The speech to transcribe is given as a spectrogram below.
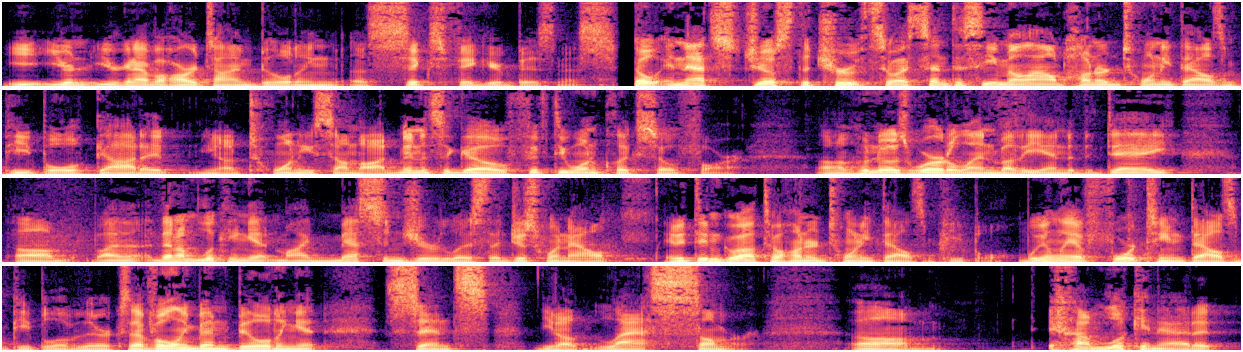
you're, you're going to have a hard time building a six figure business. So, and that's just the truth. So I sent this email out, 120,000 people got it, you know, 20 some odd minutes ago, 51 clicks so far. Um, who knows where it'll end by the end of the day. Um, then I'm looking at my messenger list that just went out, and it didn't go out to 120,000 people. We only have 14,000 people over there because I've only been building it since you know last summer. Um, I'm looking at it,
